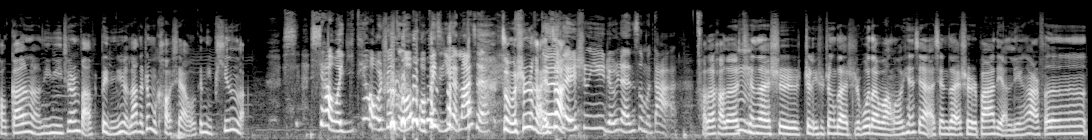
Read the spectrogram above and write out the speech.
好干啊！你你居然把背景音乐拉的这么靠下，我跟你拼了！吓吓我一跳！我说怎么 我背景音乐拉起来，怎么声还对在？对对，声音仍然这么大。好的，好的，嗯现在是这里是正在直播的网络天下，现在是八点零二分，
